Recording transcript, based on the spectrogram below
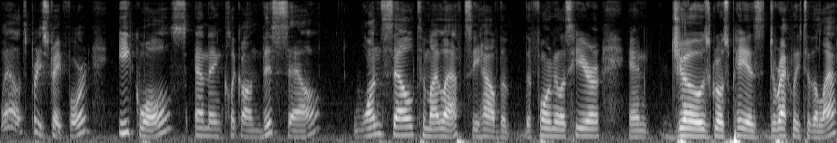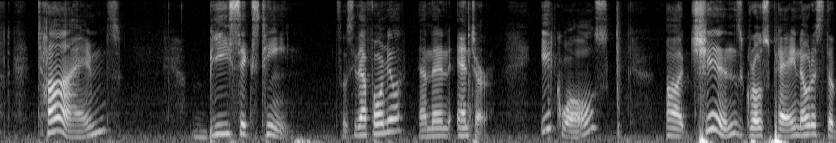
Well, it's pretty straightforward. Equals, and then click on this cell. One cell to my left. See how the, the formula is here, and Joe's gross pay is directly to the left, times B16. So see that formula? And then enter equals uh, Chin's gross pay. Notice the,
